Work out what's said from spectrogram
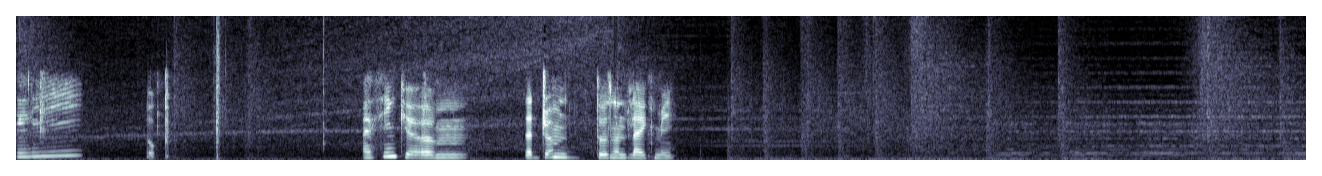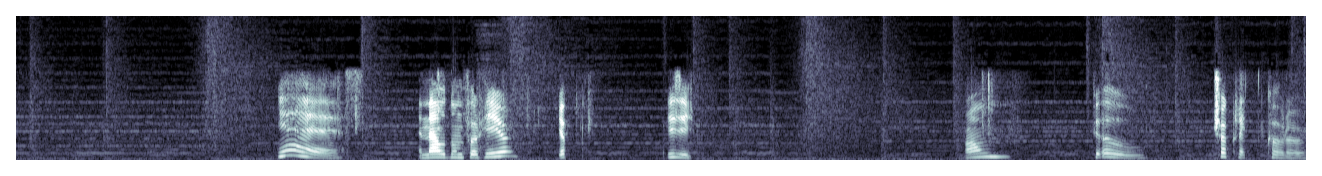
Nope. I think um, that jump doesn't like me. Yes! And now down for here? Yep. Easy. Round. Go. Chocolate color.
